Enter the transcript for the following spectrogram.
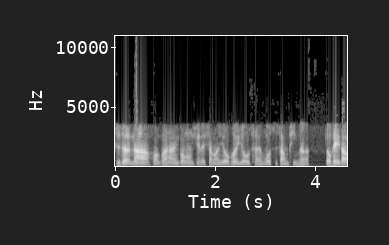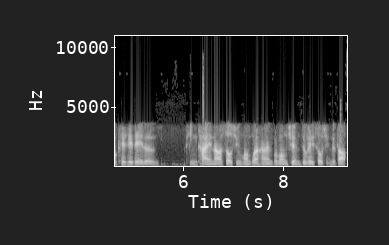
是的，那皇冠海岸观光圈的相关优惠流程或是商品呢？都可以到 KKday 的平台，然后搜寻皇冠海岸观光圈，就可以搜寻得到。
